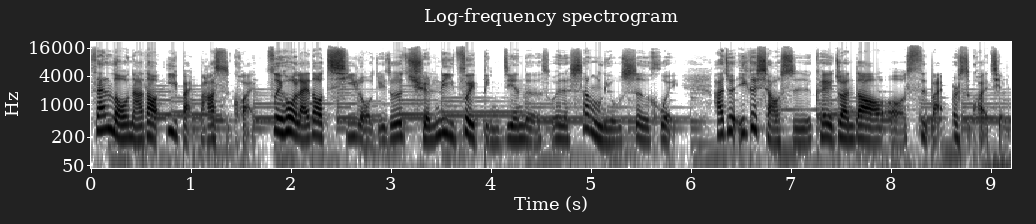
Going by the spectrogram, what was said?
三楼拿到一百八十块，最后来到七楼，也就是权力最顶尖的所谓的上流社会，他就一个小时可以赚到呃四百二十块钱。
